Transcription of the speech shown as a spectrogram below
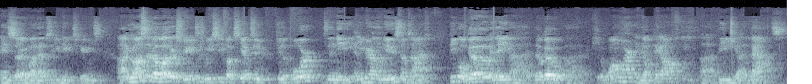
and so uh, that was a unique experience. Uh, you also know other experiences where you see folks give to, to the poor, to the needy, and you hear on the news sometimes. People will go and they uh, they'll go to uh, Walmart and they'll pay off the the balance,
